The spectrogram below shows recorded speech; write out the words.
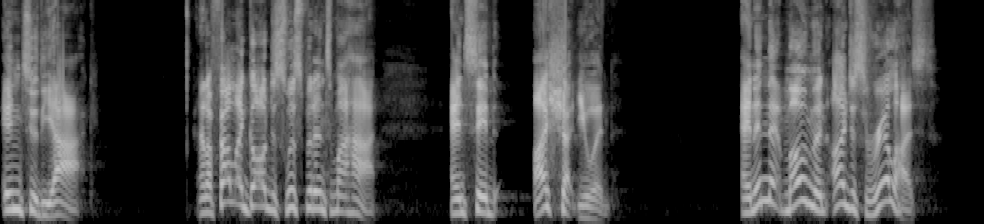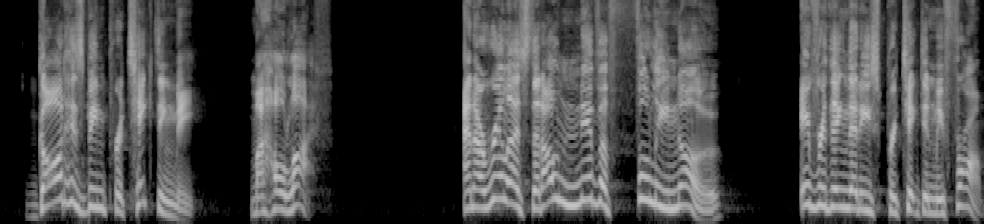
into the ark. And I felt like God just whispered into my heart and said, I shut you in. And in that moment, I just realized God has been protecting me my whole life. And I realized that I'll never fully know everything that He's protected me from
